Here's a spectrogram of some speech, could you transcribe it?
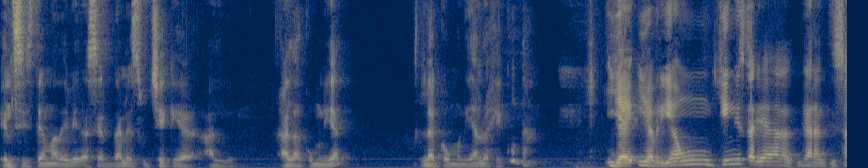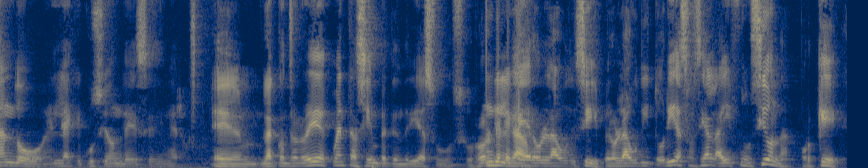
el sistema debiera ser darle su cheque a, a la comunidad. La comunidad lo ejecuta. ¿Y, y, habría un, quién estaría garantizando la ejecución de ese dinero? Eh, la Contraloría de Cuentas siempre tendría su, su rol. Un delegado. Pero la, sí, pero la auditoría social ahí funciona. ¿Por qué?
